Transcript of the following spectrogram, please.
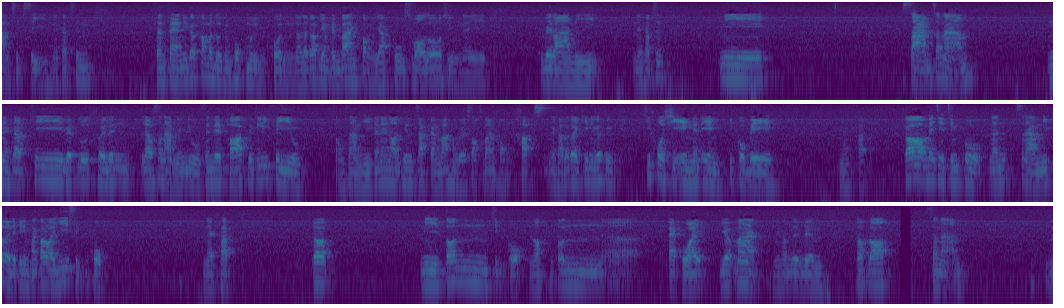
1934 นะครับ ซึ่ง แฟนๆ นี่ก็เข้ามาดูถึง 60,000 คนนะแล้วก็ยังเป็นบ้านของยาคูลท์สวอลโลส์อยู่ในเวลานี้นะครับ ซึ่งมี 3 สนามนะครับที่เบ๊บรูธเคยเล่นแล้วสนามยังอยู่เฟนเวย์พาร์คริกลี่ย์ฟิลด์สองสนามนี้ก็แน่นอนที่รู้จักกันบ้านของเรดซ็อกบ้านของคัพส์นะครับแล้วก็อีกที่หนึ่งก็คือที่โคชิเองนั่นเองที่โกเบนะครับก็เมจิจิงกุนั้นสนามนี้เปิดในปี 1926 นะครับ ก็มีต้นกิงโกะเนาะต้นแปะก๊วยเยอะมากนะครับบริเวณรอบๆสนาม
